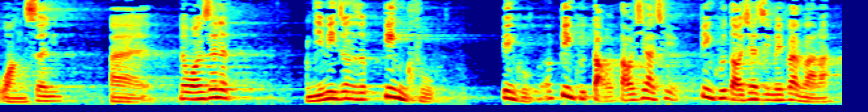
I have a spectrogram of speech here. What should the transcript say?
往生，哎，那往生呢，临命终的时病苦。病苦，病苦倒倒下去，病苦倒下去没办法了，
